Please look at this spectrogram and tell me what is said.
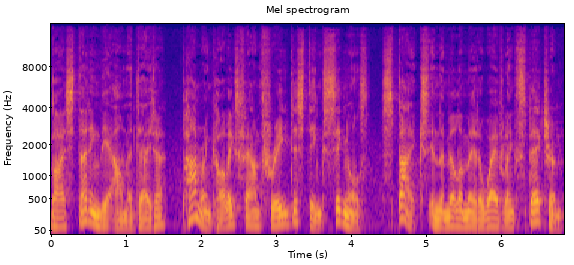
By studying the ALMA data, Palmer and colleagues found three distinct signals, spikes in the millimeter wavelength spectrum,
